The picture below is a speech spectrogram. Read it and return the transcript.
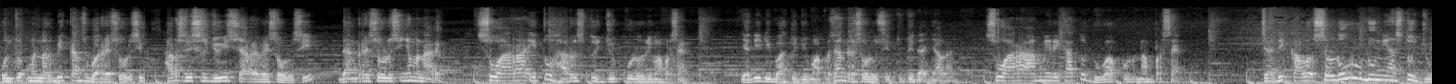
untuk menerbitkan sebuah resolusi harus disetujui secara resolusi dan resolusinya menarik. Suara itu harus 75%. Jadi di bawah 75% resolusi itu tidak jalan. Suara Amerika tuh 26%. Jadi kalau seluruh dunia setuju,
